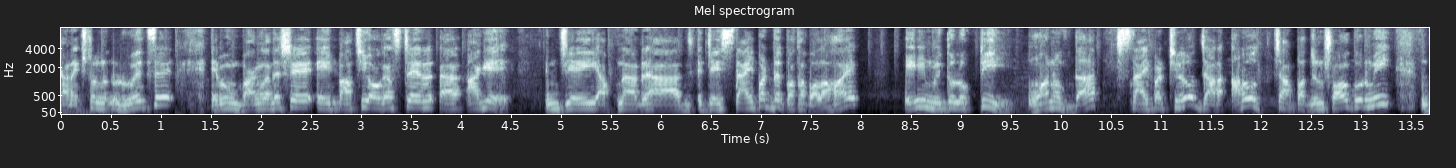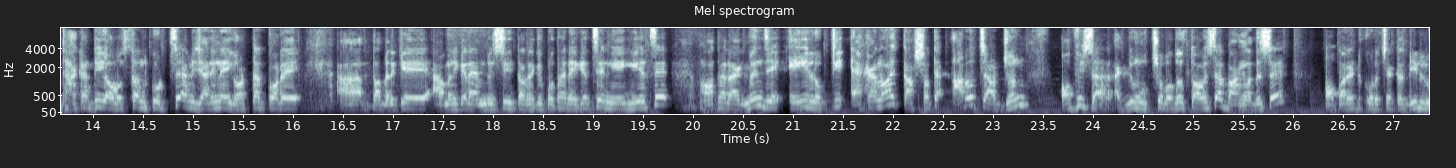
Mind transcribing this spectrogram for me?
কানেকশন রয়েছে এবং বাংলাদেশে এই পাঁচই অগাস্টের আগে যেই আপনার যে স্নাইপারদের কথা বলা হয় এই মৃত লোকটি ওয়ান অফ দা স্নাইপার ছিল, যার আরও চার, পাঁচজন সহকর্মী ঢাকাতেই অবস্থান করছে। আমি জানি না এই ঘটনার পরে তাদেরকে আমেরিকান এমবেসি তাদেরকে কোথায় রেখেছে, নিয়ে গিয়েছে। মাথায় রাখবেন যে এই লোকটি একা নয়, তার সাথে আরও চারজন অফিসার, একদম উচ্চপদস্থ অফিসার বাংলাদেশে অপারেট করেছে একটা দীর্ঘ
